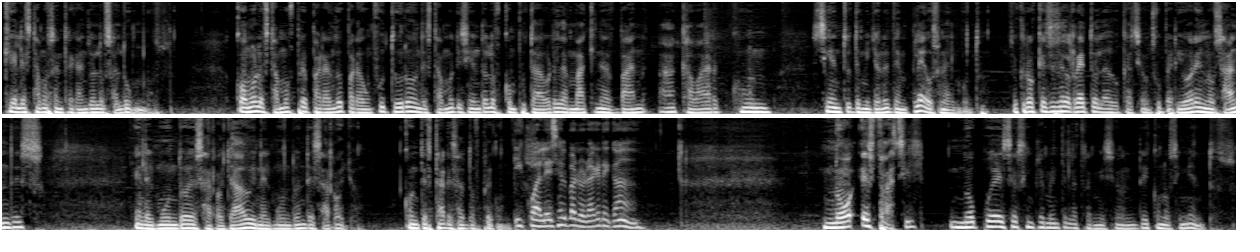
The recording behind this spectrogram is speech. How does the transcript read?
¿Qué le estamos entregando a los alumnos? ¿Cómo lo estamos preparando para un futuro donde estamos diciendo los computadores, las máquinas van a acabar con cientos de millones de empleos en el mundo? Yo creo que ese es el reto de la educación superior en los Andes, en el mundo desarrollado y en el mundo en desarrollo. Contestar esas dos preguntas. ¿Y cuál es el valor agregado? No es fácil, no puede ser simplemente la transmisión de conocimientos.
